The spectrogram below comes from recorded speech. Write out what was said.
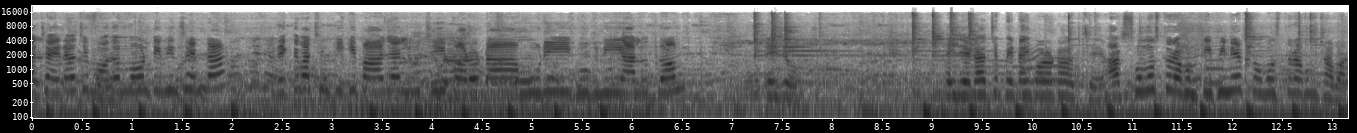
আচ্ছা এটা হচ্ছে মদন মোহন টিফিন সেন্টার। দেখতে পাচ্ছেন কি কি পাওয়া যায়? লুচি, পরোটা, মুড়ি, ঘুগনি, আলুর দম। এই যে এই যে এটা হচ্ছে পেটাই পরোটা হচ্ছে। আর সমস্ত রকম টিফিনের সমস্ত রকম খাবার।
